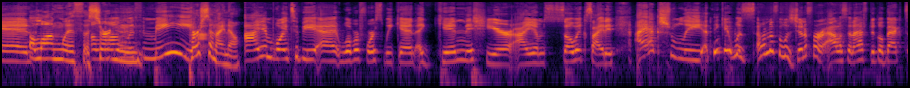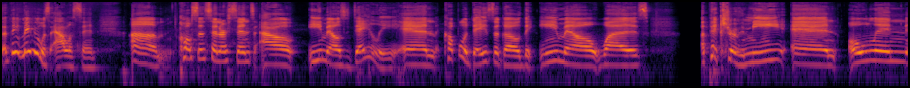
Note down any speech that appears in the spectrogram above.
and along with a certain with me person I know. I am going to be at Wilberforce weekend again this year. I am so excited. I actually, I think it was, I don't know if it was Jennifer or Allison. I have to go back to, I think maybe it was Allison. Um, Colson Center sends out emails daily. And a couple of days ago, the email was a picture of me and Olin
